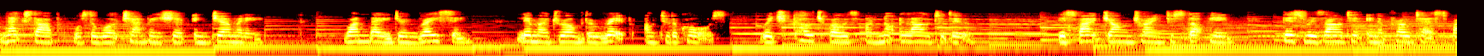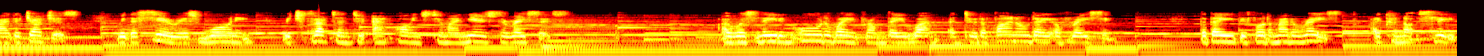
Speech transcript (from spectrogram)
Next up was the World Championship in Germany. One day during racing, Lima drove the RIB onto the course, which coach boats are not allowed to do. Despite John trying to stop him, this resulted in a protest by the judges, with a serious warning which threatened to add points to my nearest races. I was leading all the way from day one until the final day of racing. The day before the medal race, I could not sleep.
